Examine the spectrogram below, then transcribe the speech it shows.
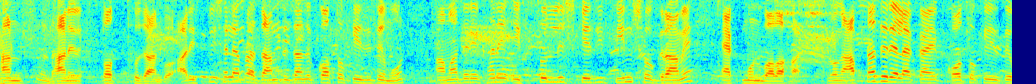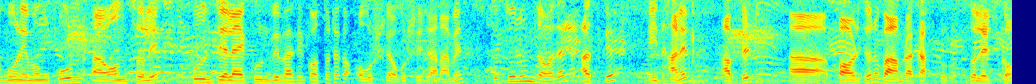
ধান ধানের তথ্য জানব। আর স্পেশালি আমরা জানতে চান যে কত কেজিতে মন আমাদের এখানে একচল্লিশ কেজি তিনশো গ্রামে এক মন বলা হয়। এবং আপনাদের এলাকায় কত কেজিতে মন এবং কোন অঞ্চলে কোন জেলায় কোন বিভাগে কত টাকা অবশ্যই অবশ্যই জানাবেন। তো চলুন যাওয়া যাক আজকে এই ধানের আপডেট পাওয়ার জন্য বা আমরা কাজ করব। সো লেটস গো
